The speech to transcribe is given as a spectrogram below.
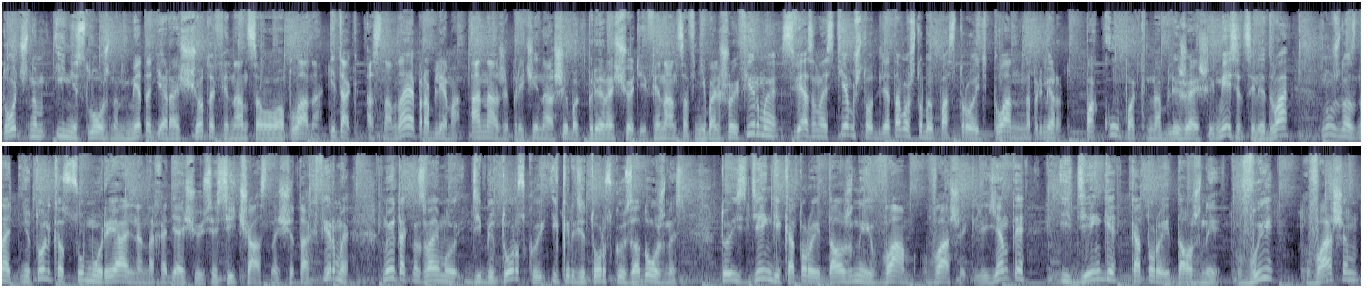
точном и несложном методе расчета финансового плана. Итак, основная проблема, она же причина ошибок при расчете финансов небольшой фирмы, связана с тем, что для того, чтобы построить план, например, покупок на ближайший месяц или два, нужно знать не только сумму реально находящуюся сейчас на счетах фирмы, но и так называемую дебиторскую и кредиторскую задолженность. То есть деньги, которые должны вам ваши клиенты и деньги, которые должны вы вашим,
